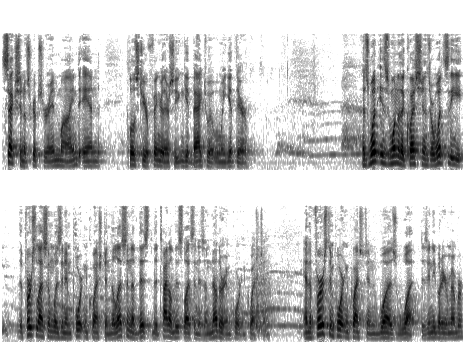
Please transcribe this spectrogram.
section of Scripture in mind and close to your finger there so you can get back to it when we get there. As what is one of the questions, or what's the, the first lesson was an important question. The lesson of this, the title of this lesson is another important question. And the first important question was what? Does anybody remember?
